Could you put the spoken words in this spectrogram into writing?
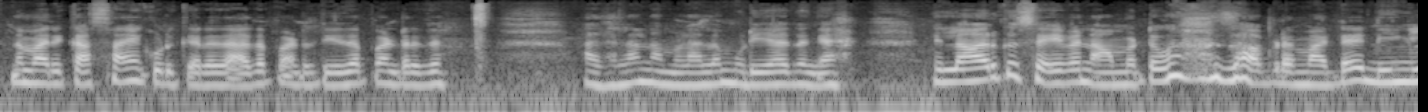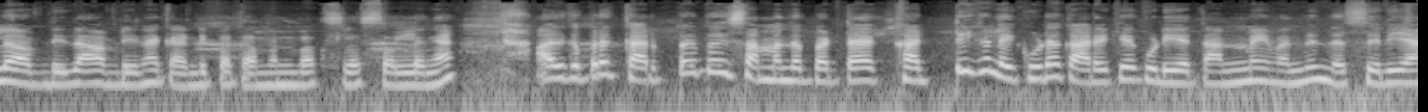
இந்த மாதிரி கஷாயம் கொடுக்கறது அதை பண்ணுறது இதை பண்ணுறது அதெல்லாம் நம்மளால் முடியாதுங்க. எல்லாருக்கும் செய்வேன். நான் மட்டும் சாப்பிட மாட்டேன். நீங்களும் அப்படி தான் அப்படின்னா கண்டிப்பாக கமெண்ட் பாக்ஸில் சொல்லுங்கள் அதுக்கப்புறம் கற்பப்பை சம்மந்தப்பட்ட கட்டிகளை கூட கரைக்கக்கூடிய தன்மை வந்து இந்த சிரியா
